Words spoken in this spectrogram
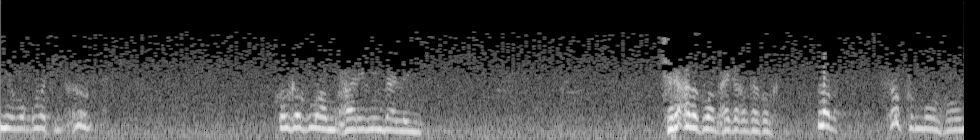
iyo waqwatin xoog. Kolka kuwaa muxaaribiin baa layihi shareecada kuwaa maxay ka qabtaa kolka? Laba xukmuhum.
